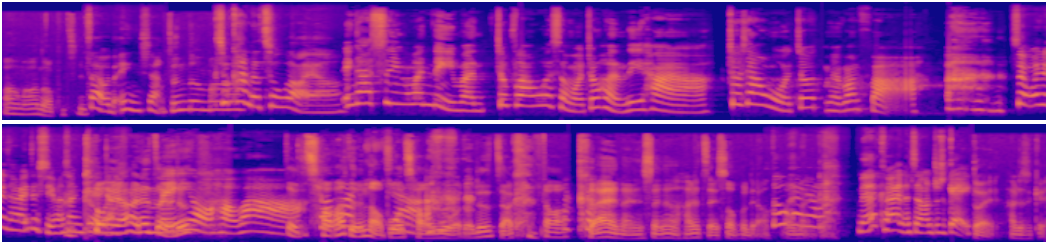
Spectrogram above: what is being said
放吗？我怎么不记得？在我的印象，真的吗？就看得出来啊，应该是因为你们就不知道为什么就很厉害啊，就像我就没办法啊。所以我为什么才会一直喜欢上 gay？对啊，他就没有，好不好？对，超他只是脑波超弱的，就是只要看到可爱的男生那种，他就直接受不了。对啊，可爱的男生就是 gay。对，他就是 gay。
